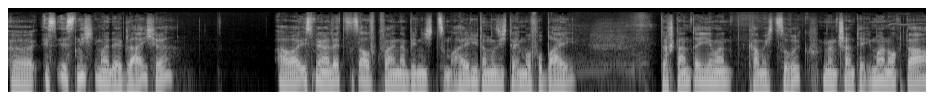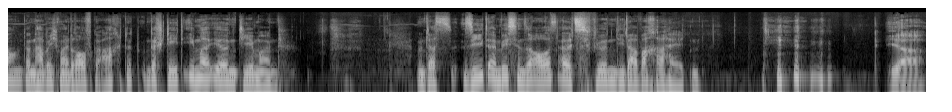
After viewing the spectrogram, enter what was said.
Äh, es ist nicht immer der gleiche, aber ist mir ja letztens aufgefallen, dann bin ich zum Aldi, da muss ich da immer vorbei. Da stand da jemand, kam ich zurück und dann stand er immer noch da und dann habe ich mal drauf geachtet und da steht immer irgendjemand. Und das sieht ein bisschen so aus, als würden die da Wache halten. Ja.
